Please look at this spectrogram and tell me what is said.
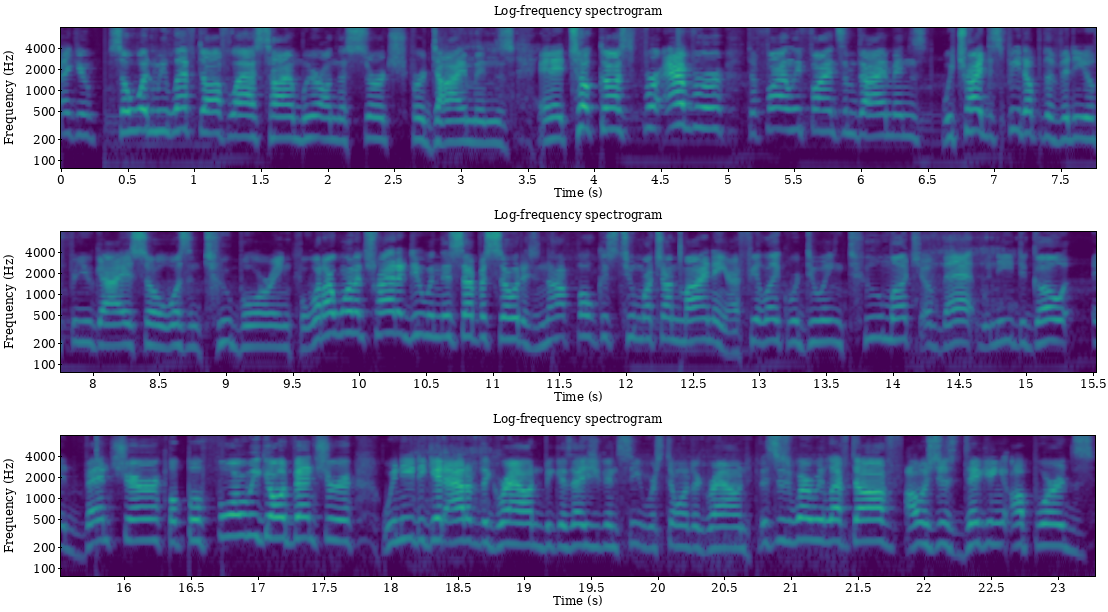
Thank you. So when we left off last time, we were on the search for diamonds, and it took us forever to finally find some diamonds. We tried to speed up the video for you guys so it wasn't too boring, but what I want to try to do in this episode is not focus too much on mining. I feel like we're doing too much of that. We need to go adventure, but before we go adventure, we need to get out of the ground because as you can see, we're still underground. This is where we left off. I was just digging upwards,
